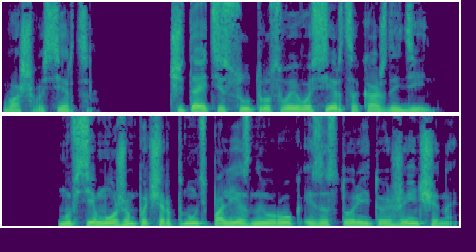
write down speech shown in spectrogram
вашего сердца. Читайте сутру своего сердца каждый день. Мы все можем почерпнуть полезный урок из истории той женщины,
